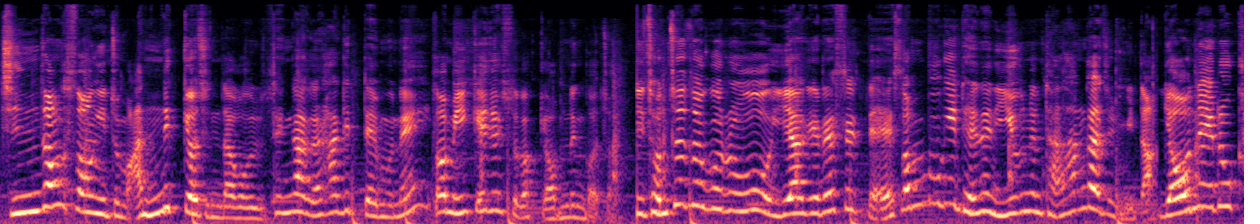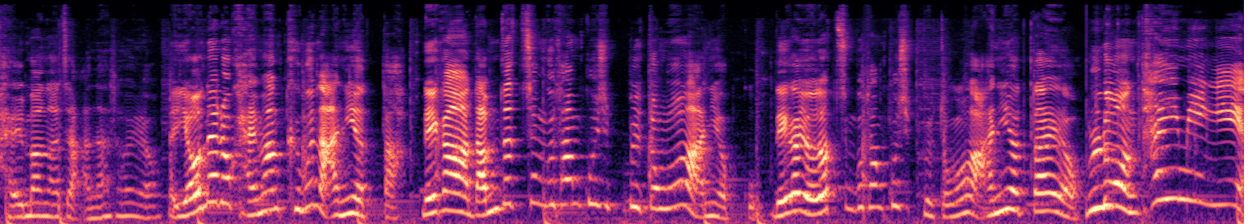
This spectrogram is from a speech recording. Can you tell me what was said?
진정성이 좀 안 느껴진다고 생각을 하기 때문에 썸이 깨질 수밖에 없는 거죠. 이 전체적으로 이야기를 했을 때 썸붕이 되는 이유는 단 한 가지입니다. 연애로 갈만하지 않아서예요. 연애로 갈 만큼은 아니었다. 내가 남자친구 삼고 싶을 정도는 아니었고 내가 여자친구 삼고 싶을 정도는 아니었다 해요. 물론 타이밍이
